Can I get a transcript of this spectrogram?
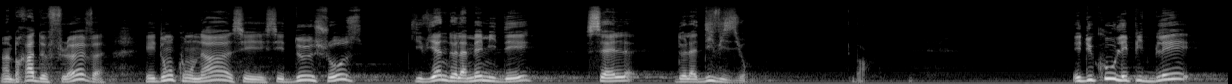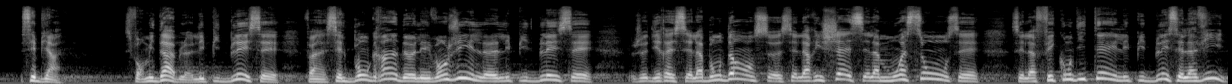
un bras de fleuve. Et donc on a ces, ces deux choses qui viennent de la même idée, celle de la division. Et du coup, l'épi de blé, c'est bien. C'est formidable. L'épi de blé, c'est, enfin, c'est le bon grain de l'évangile. L'épi de blé, c'est, je dirais, c'est l'abondance, c'est la richesse, c'est la moisson, c'est, c'est la fécondité. L'épi de blé, c'est la vie.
